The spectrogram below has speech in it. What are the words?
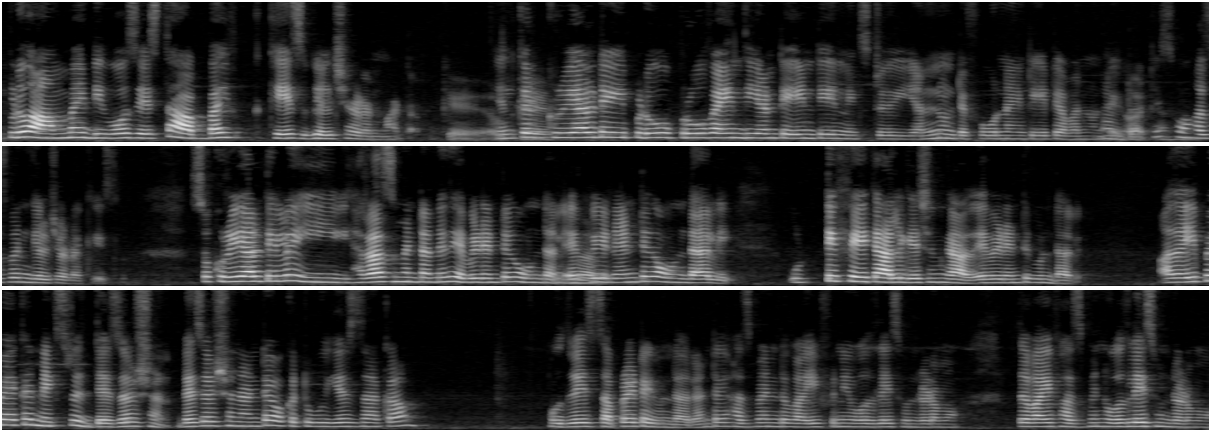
ఇప్పుడు ఆ అమ్మాయి డివోర్స్ చేస్తే ఆ అబ్బాయి కేసు గెలిచాడు అనమాట ఓకే ఎందుకంటే క్రియాలిటీ ఇప్పుడు ప్రూవ్ అయింది అంటే ఏంటి? నెక్స్ట్ ఇవన్నీ ఉంటాయి ఫోర్ నైన్టీ ఎయిట్ అవన్నీ ఉంటాయి కాబట్టి సో హస్బెండ్ గెలిచాడు ఆ కేసులో. సో క్రియాలిటీలో ఈ హెరాస్మెంట్ అనేది ఎవిడెంట్గా ఉండాలి. ఎవిడెంట్గా ఉండాలి. ఉట్టి ఫేక్ అలిగేషన్ కాదు ఎవిడెంట్గా ఉండాలి. అది అయిపోయాక నెక్స్ట్ డెజర్షన్. డెజర్షన్ అంటే ఒక టూ ఇయర్స్ దాకా వదిలేసి సపరేట్ అయి ఉండాలి. అంటే హస్బెండ్ వైఫ్ని వదిలేసి ఉండడము లేదా వైఫ్ హస్బెండ్ వదిలేసి ఉండడము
